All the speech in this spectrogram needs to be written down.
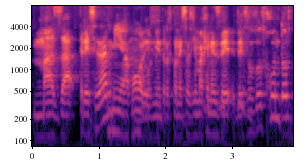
Mazda 3 Sedan. Mi amor. mientras con esas imágenes de, de esos dos juntos.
